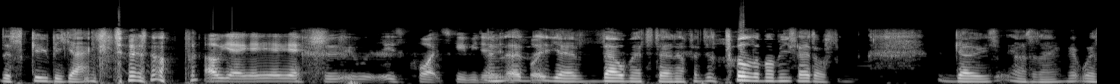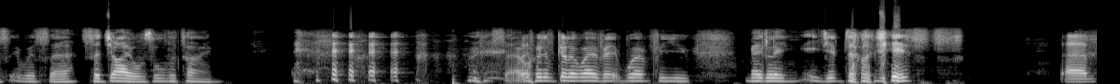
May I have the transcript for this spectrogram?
the Scooby Gang turn up, Oh yeah, yeah, yeah, yeah. It is quite Scooby Doo. and uh, yeah, Velma to turn up and just pull the mummy's head off. And goes, I don't know. It was it was uh, Sir Giles all the time. so I would have got away with it weren't for you meddling Egyptologists. Um,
